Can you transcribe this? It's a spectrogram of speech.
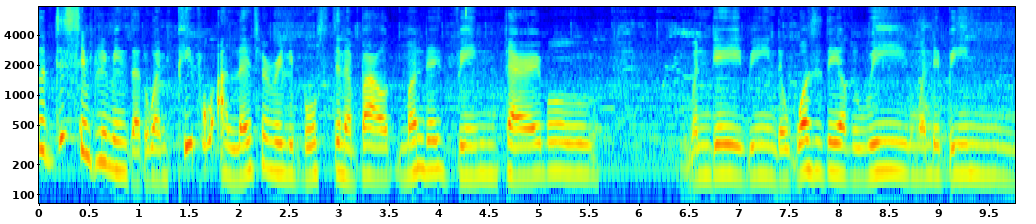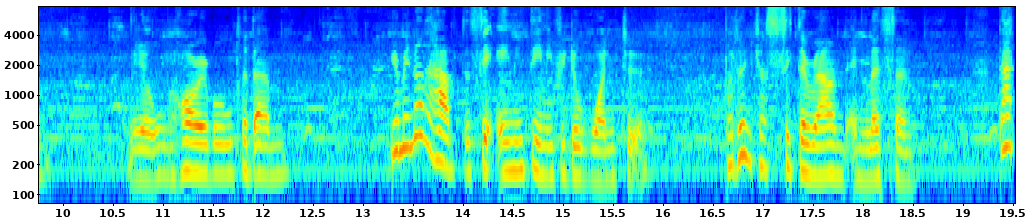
So, this simply means that when people are literally boasting about Mondays being terrible, Monday being the worst day of the week, Monday being, you know, horrible to them, you may not have to say anything if you don't want to. But don't just sit around and listen. That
